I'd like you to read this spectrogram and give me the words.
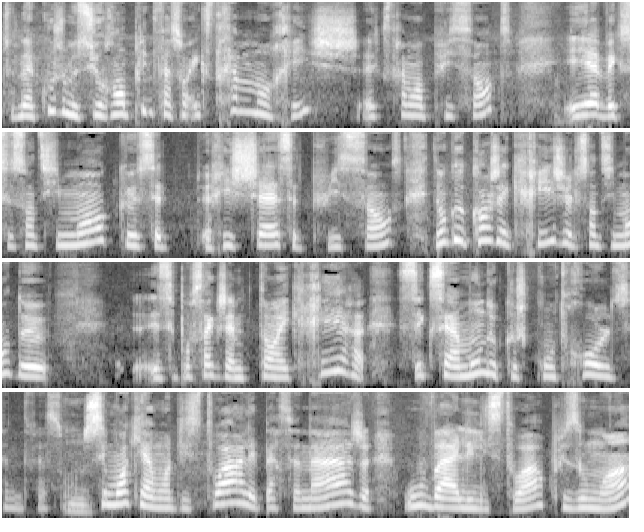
tout d'un coup, je me suis remplie de façon extrêmement riche, extrêmement puissante, et avec ce sentiment que cette richesse, cette puissance. Donc, quand j'écris, j'ai le sentiment de et c'est pour ça que j'aime tant écrire, c'est que c'est un monde que je contrôle de cette façon. Mm. C'est moi qui invente l'histoire, les personnages, où va aller l'histoire, plus ou moins,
